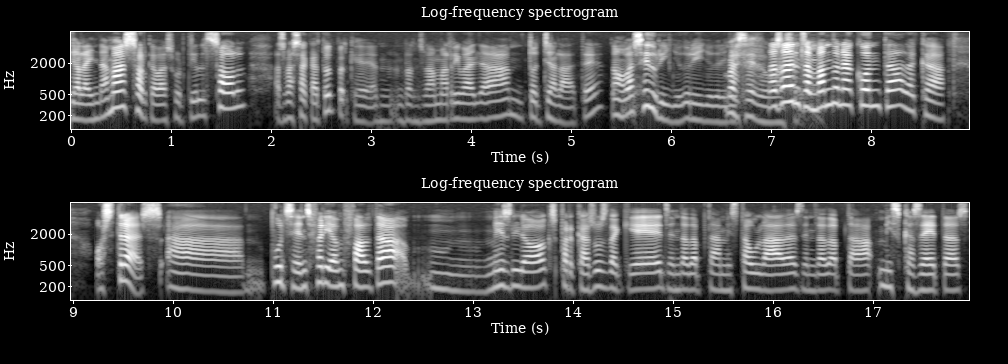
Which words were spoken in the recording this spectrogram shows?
I a l'any demà, sort que va sortir el sol, es va secar tot perquè en- ens vam arribar allà tot gelat, eh? No, va ser durillo, durillo, durillo. Va ser dur. Aleshores ens en vam donar compte de que ostres, uh, potser ens farien falta mm, més llocs per casos d'aquests, hem d'adaptar més taulades, hem d'adaptar més casetes,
